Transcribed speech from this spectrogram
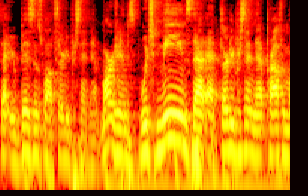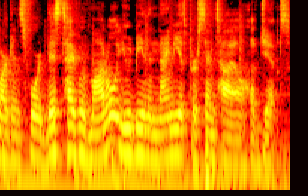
that your business will have 30% net margins which means that at 30% net profit margins for this type of model you would be in the 90th percentile of gyms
